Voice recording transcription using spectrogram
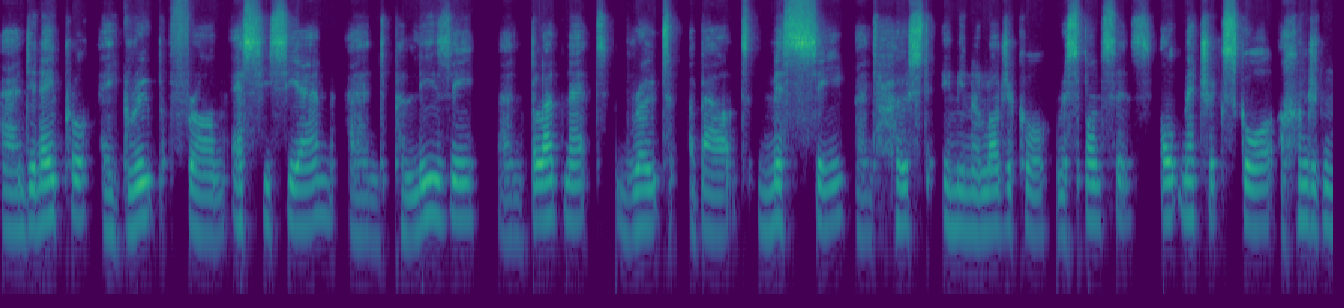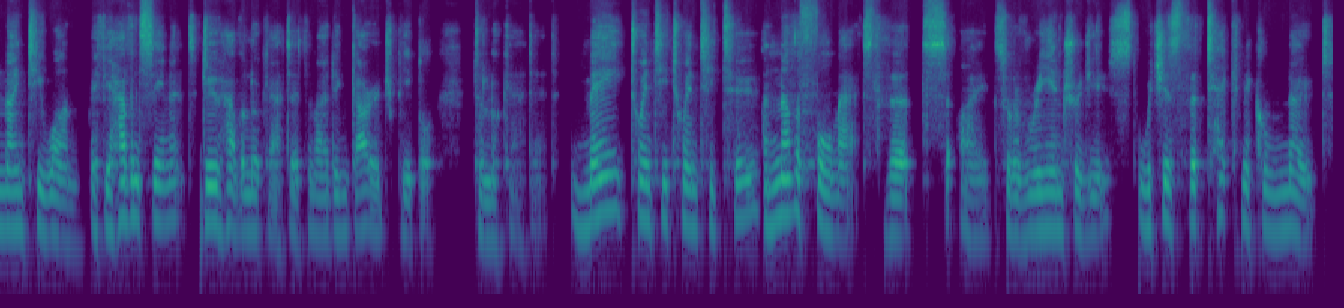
And in April, a group from SCCM and PALISI and BloodNet wrote about MIS-C and host immunological responses. Altmetric score 191. If you haven't seen it, do have a look at it, and I'd encourage people to look at it. May 2022, another format that I sort of reintroduced, which is the technical note.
